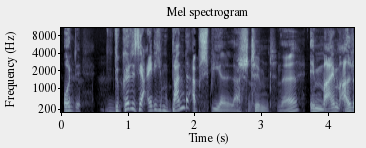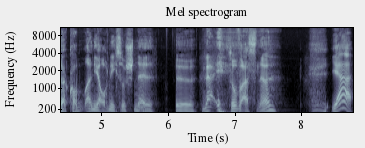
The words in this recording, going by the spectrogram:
Und du könntest ja eigentlich ein Band abspielen lassen. Stimmt. Ne? In meinem Alter kommt man ja auch nicht so schnell. Äh, Na, sowas, ne? Ja,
